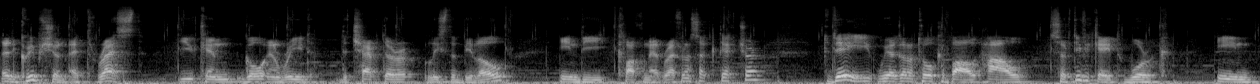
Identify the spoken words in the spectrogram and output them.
encryption at rest, you can go and read the chapter listed below in the Cloud Connect reference architecture. Today, we are going to talk about how certificate work in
